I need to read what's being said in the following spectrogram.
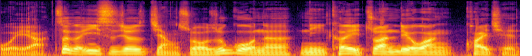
维啊”。这个意思就是讲说，如果呢你可以赚六万块钱，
